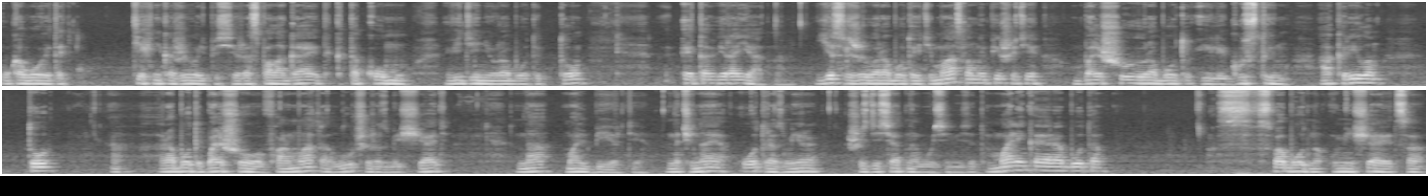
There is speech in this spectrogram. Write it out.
у кого эта техника живописи располагает к такому ведению работы, то это вероятно. Если же вы работаете маслом и пишете большую работу или густым акрилом, то э, работы большого формата лучше размещать на мольберте, начиная от размера 60 на 80. Маленькая работа свободно умещается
